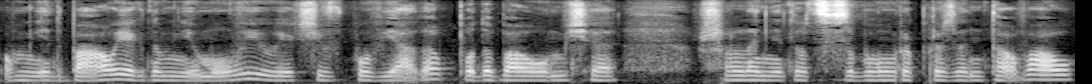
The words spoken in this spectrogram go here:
o mnie dbał, jak do mnie mówił, jak się wypowiadał. Podobało mi się szalenie to, co sobą reprezentował.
